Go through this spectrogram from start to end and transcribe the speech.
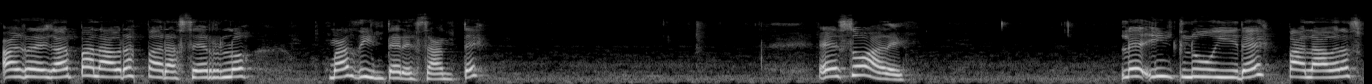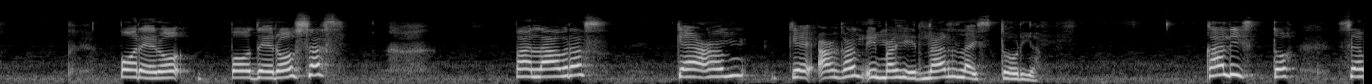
Agregar palabras para hacerlo más interesante. Eso haré. Le incluiré palabras poderosas, palabras que, que hagan imaginar la historia. Calisto se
